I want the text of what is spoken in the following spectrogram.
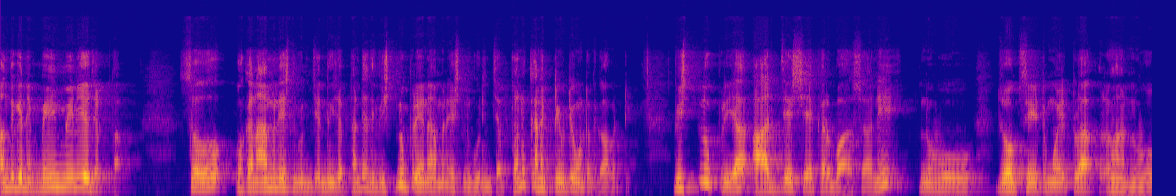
అందుకే నేను మెయిన్ మెయిన్యే చెప్తా. సో ఒక నామినేషన్ గురించి ఎందుకు చెప్తా అంటే అది విష్ణుప్రియ నామినేషన్ గురించి చెప్తాను. కనెక్టివిటీ ఉంటుంది కాబట్టి. విష్ణుప్రియ ఆర్జే శేఖర్ భాష అని నువ్వు జోక్స్ వేయటము ఇట్లా నువ్వు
